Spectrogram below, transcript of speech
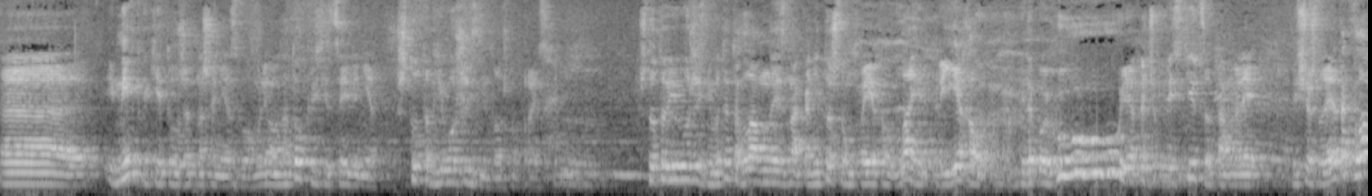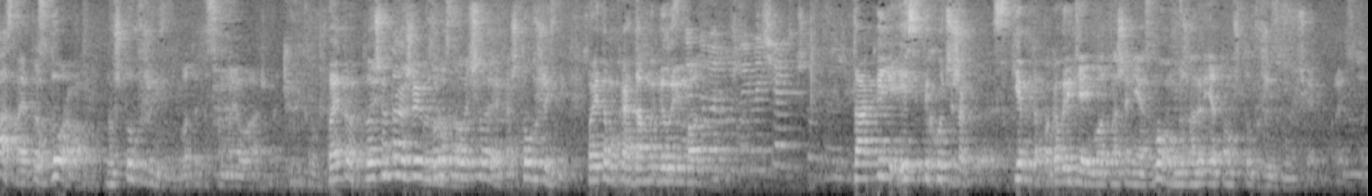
э, имеет какие-то уже отношения с Богом, или он готов креститься или нет? Что-то в его жизни должно происходить что-то в его жизни. Вот это главный знак, а не то, что он поехал в лагерь, приехал и такой, ху-ху-ху, я хочу креститься там или еще что-то. Это классно, это здорово, но что в жизни? Вот это самое важное. Поэтому точно так же и взрослого человека, что в жизни. Поэтому, когда мы говорим о... Так и если ты хочешь с кем-то поговорить о его отношениях с Богом, нужно говорить о том, что в жизни у человека происходит.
